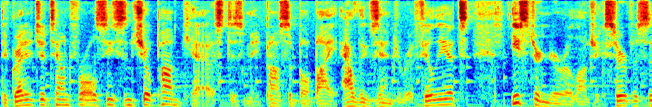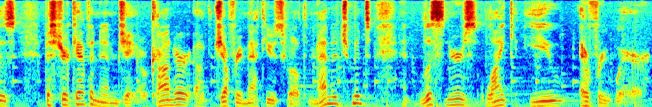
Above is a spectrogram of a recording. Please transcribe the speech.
The Greenwich Town for All Seasons Show podcast is made possible by Alexander Affiliates, Eastern Neurologic Services, Mr. Kevin M.J. O'Connor of Jeffrey Matthews Wealth Management, and listeners like you everywhere.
